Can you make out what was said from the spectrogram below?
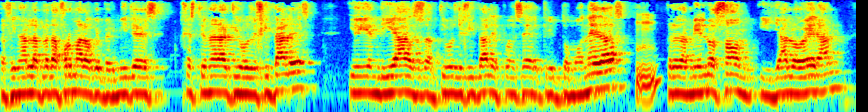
Al final la plataforma lo que permite es gestionar activos digitales y hoy en día esos activos digitales pueden ser criptomonedas, mm. pero también lo son y ya lo eran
